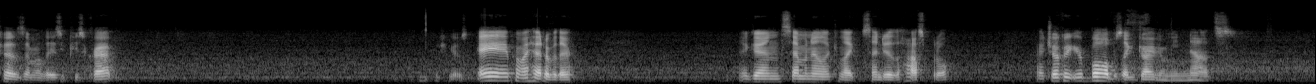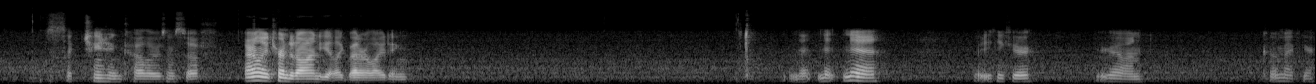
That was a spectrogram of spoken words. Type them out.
Because I'm a lazy piece of crap. There she goes. Hey, I put my head over there. Again, salmonella can like send you to the hospital. I joke that your bulb is like driving me nuts. It's like changing colors and stuff. I only turned it on to get like better lighting. Nah, nah, nah. Where do you think you're, you're going? Come back here.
